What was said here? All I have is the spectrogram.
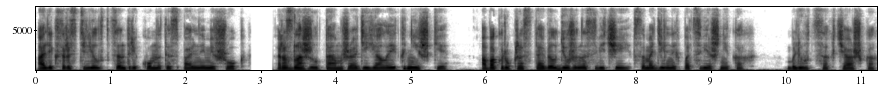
Алекс расстелил в центре комнаты спальный мешок, разложил там же одеяло и книжки, а вокруг расставил дюжины свечей в самодельных подсвечниках, блюдцах, чашках,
